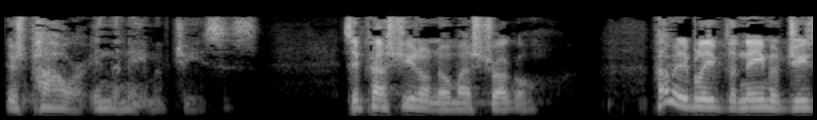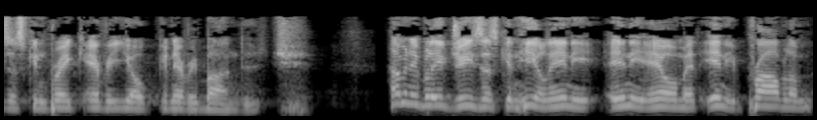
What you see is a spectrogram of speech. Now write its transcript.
There's power in the name of Jesus. Say, Pastor, you don't know my struggle. How many believe the name of Jesus can break every yoke and every bondage? How many believe Jesus can heal any, any ailment, any problem?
